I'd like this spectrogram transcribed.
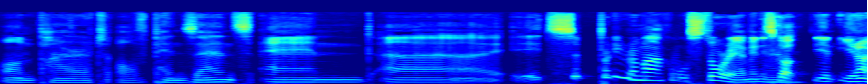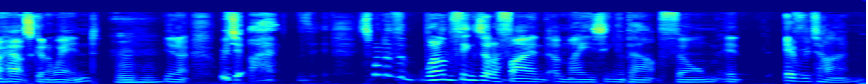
on Pirate of Penzance, and uh, it's a pretty remarkable story. I mean, it's got you, you know how it's going to end. Mm-hmm. you know which I it's one of the one of the things that I find amazing about film it every time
